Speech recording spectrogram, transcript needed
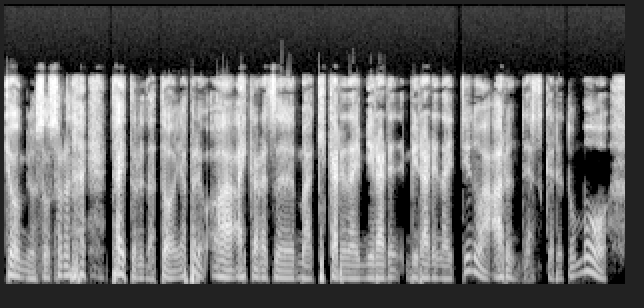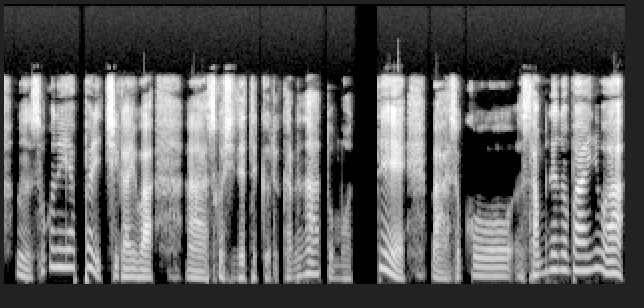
興味をそ そらないタイトルだと、やっぱり相変わらず、まあ、聞かれない、見られ見られないっていうのはあるんですけれども、うん、そこでやっぱり違いはあ少し出てくるかなと思って、まあ、そこ、サムネの場合には、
